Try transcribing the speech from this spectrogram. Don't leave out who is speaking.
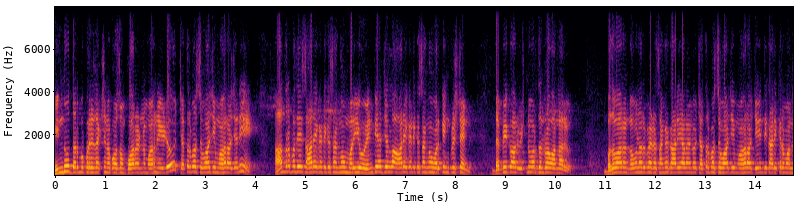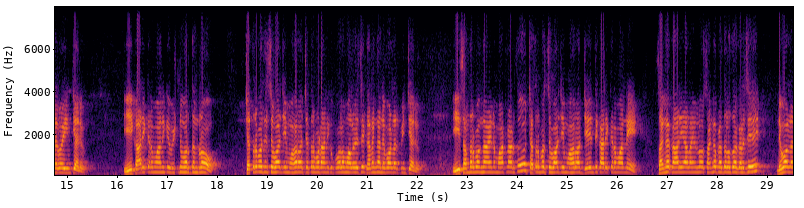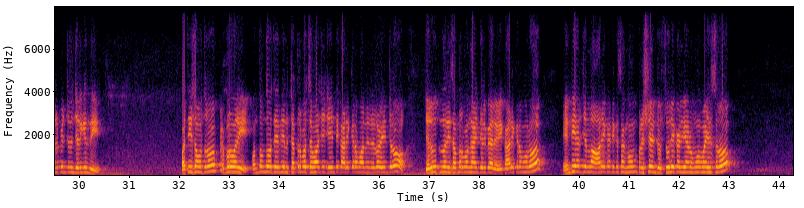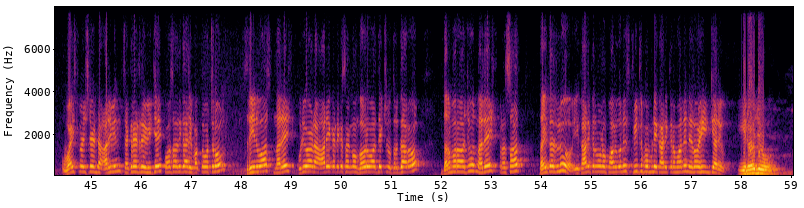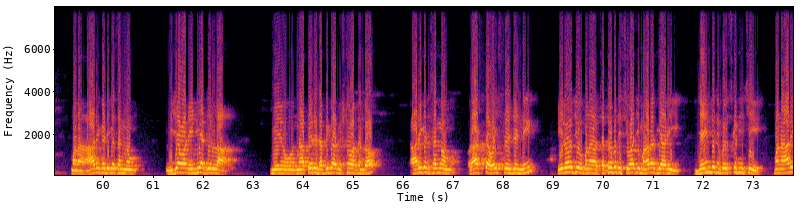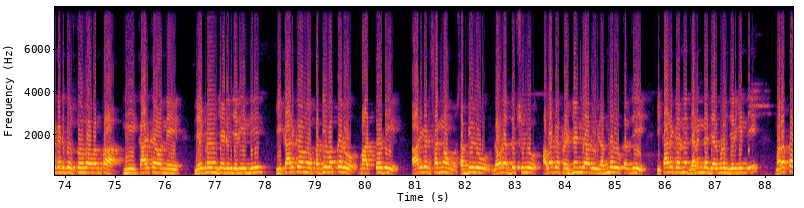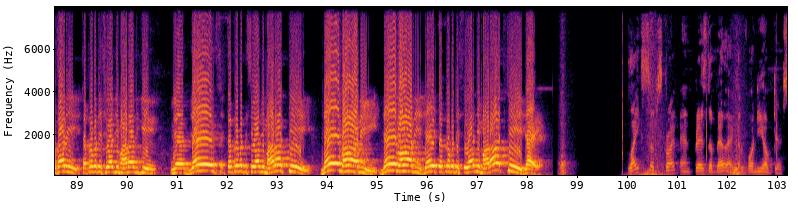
Speaker 1: హిందూ ధర్మ పరిరక్షణ కోసం పోరాడిన మహనీయుడు ఛత్రపతి శివాజీ మహారాజ్ అని ఆంధ్రప్రదేశ్ ఆర్యకటిక సంఘం మరియు ఎన్టీఆర్ జిల్లా ఆర్యకటిక సంఘం వర్కింగ్ ప్రెసిడెంట్ డబ్బికార్ విష్ణువర్ధన్ రావు అన్నారు. బుధవారం గవర్నర్పేట సంఘ కార్యాలయంలో ఛత్రపతి శివాజీ మహారాజ్ జయంతి కార్యక్రమాన్ని నిర్వహించారు. ఈ కార్యక్రమానికి విష్ణువర్ధన్ రావు ఛత్రపతి శివాజీ మహారాజ్ చిత్రపటానికి పూలమాల వేసి ఘనంగా నివాళులర్పించారు. ఈ సందర్భంగా ఆయన మాట్లాడుతూ ఛత్రపతి శివాజీ మహారాజ్ జయంతి కార్యక్రమాన్ని సంఘ కార్యాలయంలో సంఘ పెద్దలతో కలిసి నివాళులర్పించడం జరిగింది. ప్రతి సంవత్సరం ఫిబ్రవరి పంతొమ్మిదవ తేదీన ఛత్రపతి శివాజీ జయంతి కార్యక్రమాన్ని నిర్వహించడం జరుగుతుందని ఈ సందర్భంగా ఆయన తెలిపారు. ఈ కార్యక్రమంలో ఎన్టీఆర్ జిల్లా ఆర్యకటిక సంఘం president Surya Kalyan Umamaheswararao vice president Aravind secretary Vijay కోశాధికారి భక్తవత్సలం శ్రీనివాస్ నరేష్ గుడివాడ ఆర్యకటిక సంఘం గౌరవాధ్యక్షులు దుర్గారావు ధర్మరాజు నరేష్ ప్రసాద్ తదితరులు ఈ కార్యక్రమంలో పాల్గొని స్వీట్లు పంపిణీ కార్యక్రమాన్ని నిర్వహించారు.
Speaker 2: ఈరోజు మన ఆర్యకటిక సంఘం విజయవాడ ఎన్టీఆర్ జిల్లా. మేము నా పేరు డబ్బిగారు విష్ణువర్ధన్ రావు ఆర్యకటి సంఘం రాష్ట్ర వైస్ ప్రెసిడెంట్ని. ఈరోజు మన ఛత్రపతి శివాజీ మహారాజ్ గారి జయంతిని పురస్కరించి మన ఆర్యకటిక స్కూల్లో అంతా ఈ కార్యక్రమాన్ని జయప్రదం చేయడం జరిగింది. ఈ కార్యక్రమంలో ప్రతి ఒక్కరూ మా తోటి ఆర్యగడ్డ సంఘం సభ్యులు గౌరవ అధ్యక్షులు అలాగే ప్రెసిడెంట్ గారు వీళ్ళందరూ కలిసి ఈ కార్యక్రమాన్ని ఘనంగా జరపడం జరిగింది. మరొక్కసారి ఛత్రపతి శివాజీ మహారాజ్కి జై ఛత్రపతి శివాజీ మహారాజ్ కి జై భవానీ జై భవానీ జై ఛత్రపతి శివాజీ మహారాజ్ కి జై
Speaker 3: Like, subscribe, and press the bell icon for new updates.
